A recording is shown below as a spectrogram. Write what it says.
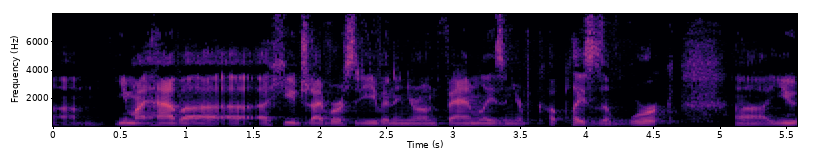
Um, you might have a, a, a, huge diversity even in your own families and your places of work. Uh, you,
